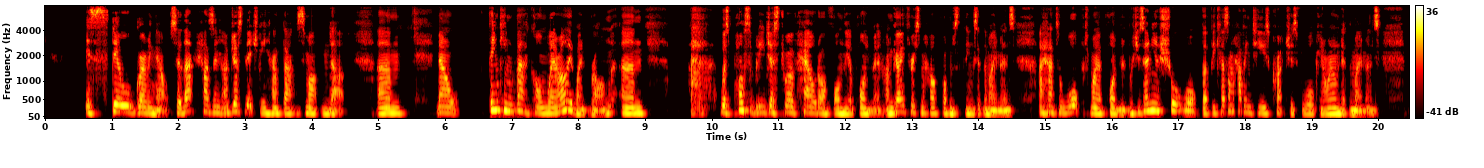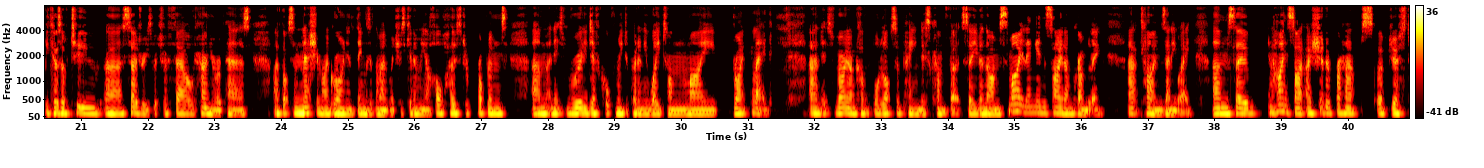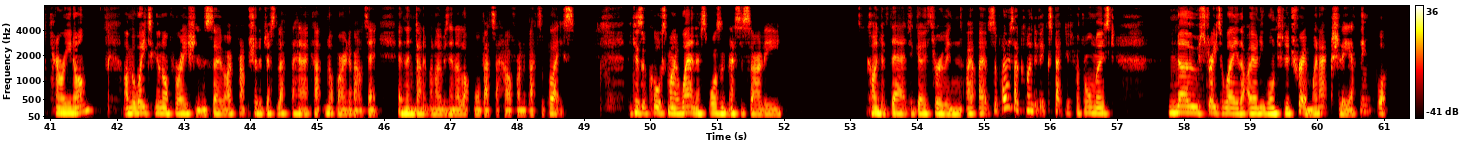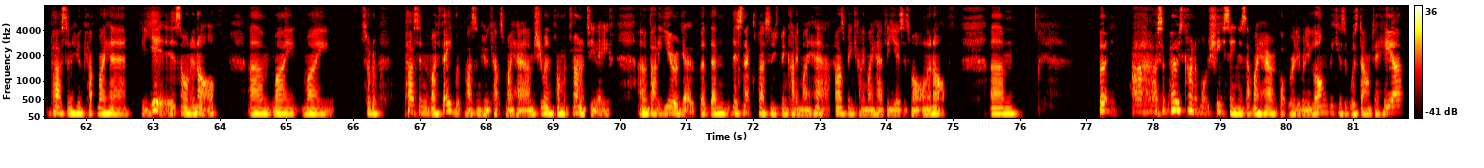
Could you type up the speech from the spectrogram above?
is still growing out. So that hasn't, I've just literally had that smartened up. Um, now, thinking back on where I went wrong, um, was possibly just to have held off on the appointment. I'm going through some health problems and things at the moment. I had to walk to my appointment, which is only a short walk, but because I'm having to use crutches for walking around at the moment, because of two uh, surgeries which have failed, hernia repairs, I've got some mesh in my groin and things at the moment, which is giving me a whole host of problems, um, and it's really difficult for me to put any weight on my right leg. And it's very uncomfortable, lots of pain, discomfort. So even though I'm smiling, inside I'm crumbling. At times, anyway. Um, so in hindsight, I should have perhaps have just carried on. I'm awaiting an operation, so I perhaps should have just left the haircut, not worried about it, and then done it when I was in a lot more better health in a better place. Because of course my awareness wasn't necessarily kind of there to go through and I, I suppose I kind of expected her to almost know straight away that I only wanted a trim, when actually I think what the person who cut my hair for years on and off, um, my my sort of person, my favourite person who cuts my hair, um, she went on maternity leave um, about a year ago. But then this next person who's been cutting my hair has been cutting my hair for years as well, on and off. Um, but uh, I suppose kind of what she's seen is that my hair had got really, really long because it was down to here.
